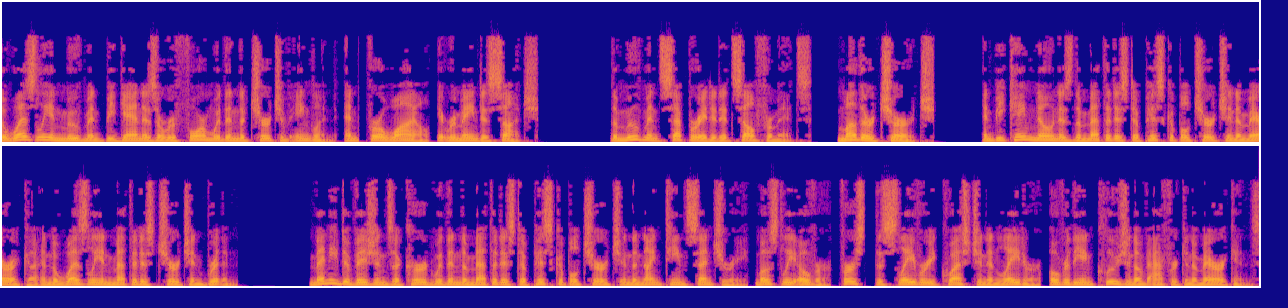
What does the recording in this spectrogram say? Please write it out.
the Wesleyan movement began as a reform within the Church of England, and, for a while, it remained as such. The movement separated itself from its «mother church» and became known as the Methodist Episcopal Church in America and the Wesleyan Methodist Church in Britain. Many divisions occurred within the Methodist Episcopal Church in the 19th century, mostly over, first, the slavery question and later, over the inclusion of African Americans.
